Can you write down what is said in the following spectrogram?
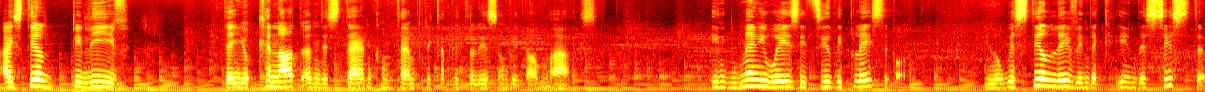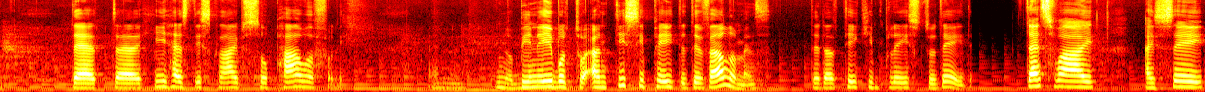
I still believe that you cannot understand contemporary capitalism without Marx. In many ways, it's irreplaceable. You know, we still live in the, in the system that uh, he has described so powerfully. And, you know, being able to anticipate the developments that are taking place today. That's why I say,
